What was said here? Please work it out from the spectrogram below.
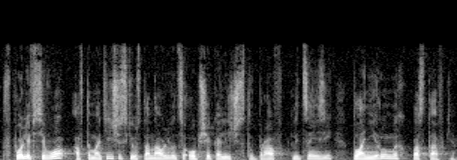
В поле всего автоматически устанавливается общее количество прав, лицензий, планируемых поставки.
